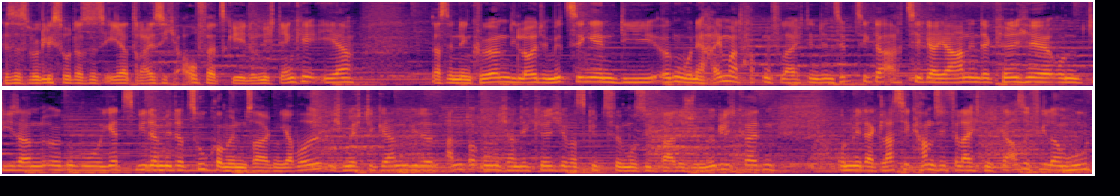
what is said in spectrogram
Es ist wirklich so, dass es eher 30 aufwärts geht. Und ich denke eher, dass in den Chören die Leute mitsingen, die irgendwo eine Heimat hatten, vielleicht in den 70er, 80er Jahren in der Kirche und die dann irgendwo jetzt wieder mit dazukommen und sagen, jawohl, ich möchte gerne wieder andocken mich an die Kirche, was gibt es für musikalische Möglichkeiten. Und mit der Klassik haben sie vielleicht nicht gar so viel am Hut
